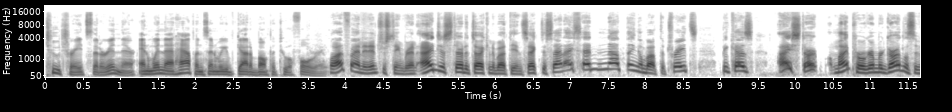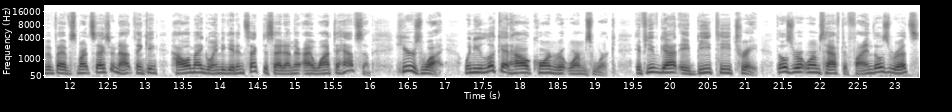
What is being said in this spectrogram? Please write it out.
two traits that are in there. And when that happens, then we've got to bump it to a full rate. Well, I find it interesting, Brian. I just started talking about the insecticide. I said nothing about the traits because I start my program, regardless of if I have SmartStax or not, thinking, how am I going to get insecticide on there? I want to have some. Here's why. When you look at how corn rootworms work, if you've got a BT trait, those rootworms have to find those roots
